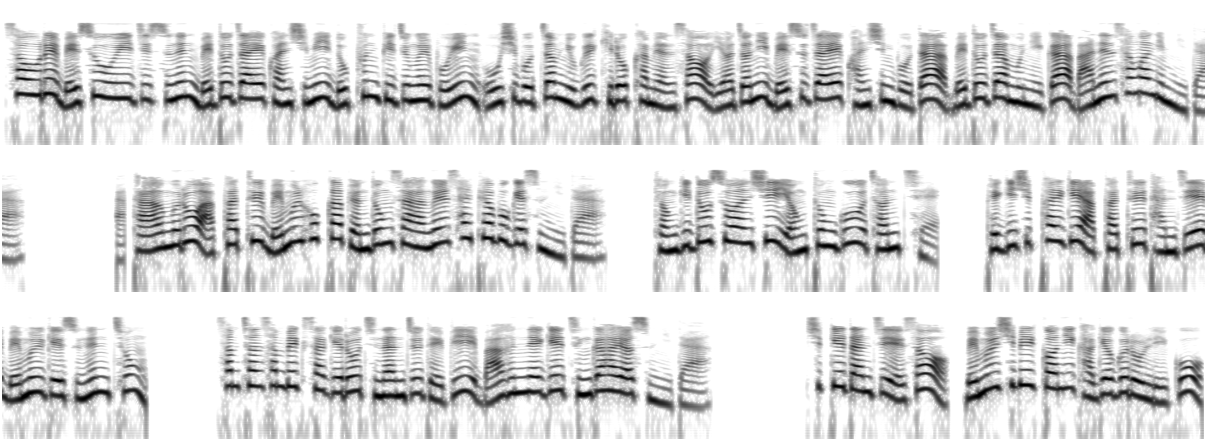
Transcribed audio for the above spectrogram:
서울의 매수 우위 지수는 매도자의 관심이 높은 비중을 보인 55.6을 기록하면서 여전히 매수자의 관심보다 매도자 문의가 많은 상황입니다. 다음으로 아파트 매물 호가 변동 사항을 살펴보겠습니다. 경기도 수원시 영통구 전체 128개 아파트 단지의 매물 개수는 총 3,304개로 지난주 대비 44개 증가하였습니다. 10개 단지에서 매물 11건이 가격을 올리고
